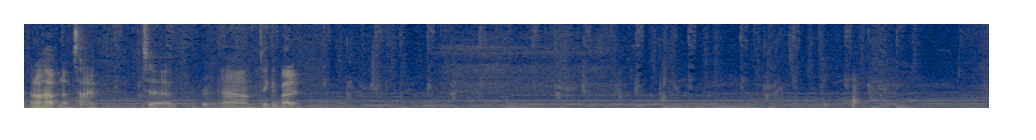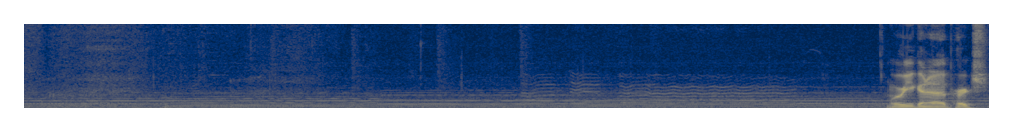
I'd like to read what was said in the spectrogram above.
I don't have enough time to um, think about it. Were you gonna perch?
